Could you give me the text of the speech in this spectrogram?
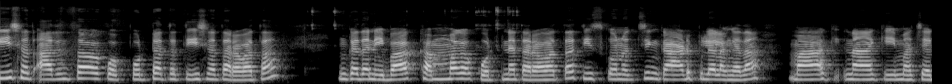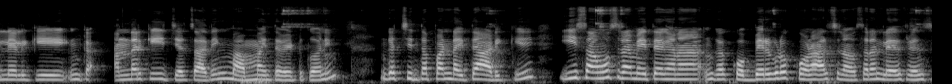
తీసిన అదంతా ఒక పొట్టు అంతా తీసిన తర్వాత ఇంకా దాన్ని బాగా కమ్మగా కొట్టిన తర్వాత తీసుకొని వచ్చి ఇంకా ఆడపిల్లలం కదా మాకి నాకి మా చెల్లెలకి ఇంకా అందరికీ ఇచ్చేది మా అమ్మ ఇంత పెట్టుకొని ఇంకా చింతపండు అయితే ఆడికి. ఈ సంవత్సరం అయితే కన ఇంకా కొబ్బరి కూడా కొనాల్సిన అవసరం లేదు ఫ్రెండ్స్.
